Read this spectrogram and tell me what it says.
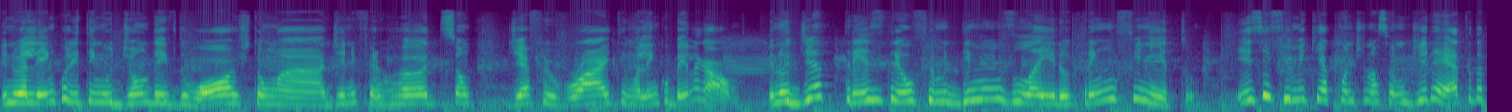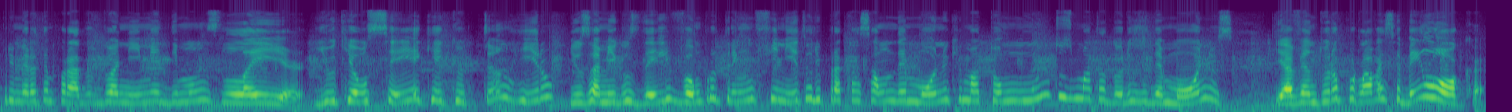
e no elenco ele tem o John David Washington, a Jennifer Hudson, Jeffrey Wright, tem um elenco bem legal. E no dia 13 estreou o filme Demon Slayer, o Trem Infinito. Esse filme que é a continuação direta da primeira temporada do anime é Demon Slayer. E o que eu sei é que, é que o Tanjiro e os amigos dele vão pro trem infinito ali pra caçar um demônio que matou muitos matadores de demônios e a aventura por lá vai ser bem louca.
